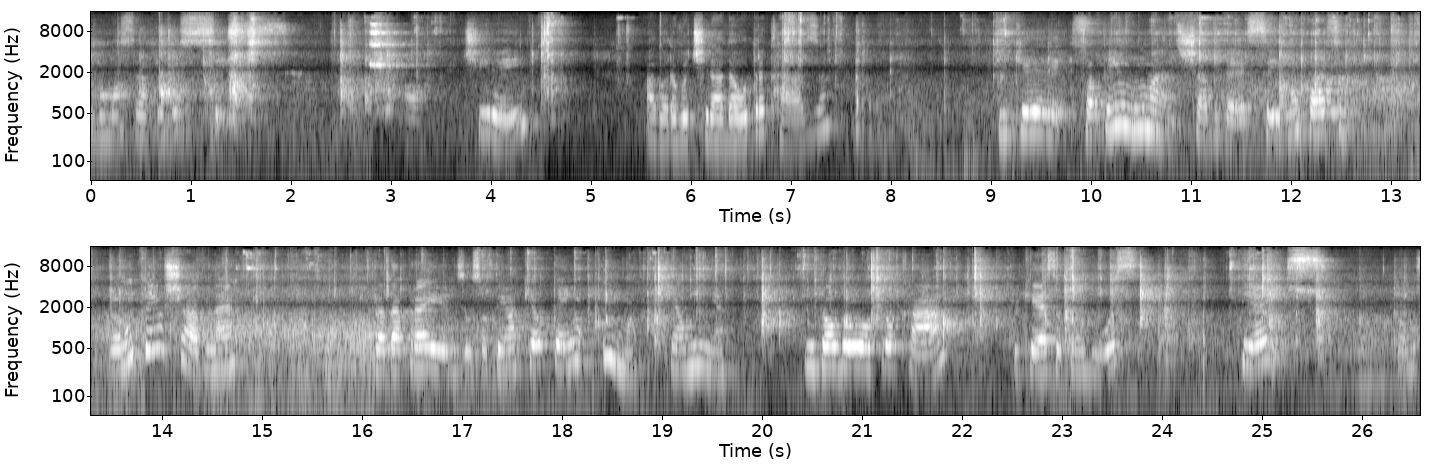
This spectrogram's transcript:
E vou mostrar para vocês. Ó, tirei. Agora eu vou tirar da outra casa. Porque só tenho uma chave dessa e eu não posso... Eu não tenho chave, né? Pra dar pra eles. Eu só tenho aqui, eu tenho uma, que é a minha. Então eu vou trocar, porque essa tenho duas. E é isso. Vamos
